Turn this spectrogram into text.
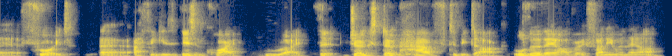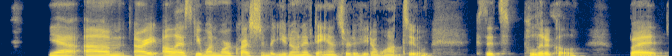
uh, Freud uh, I think is, isn't quite right. That jokes don't have to be dark, although they are very funny when they are. Yeah. Um, all right. I'll ask you one more question, but you don't have to answer it if you don't want to, because it's political. But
